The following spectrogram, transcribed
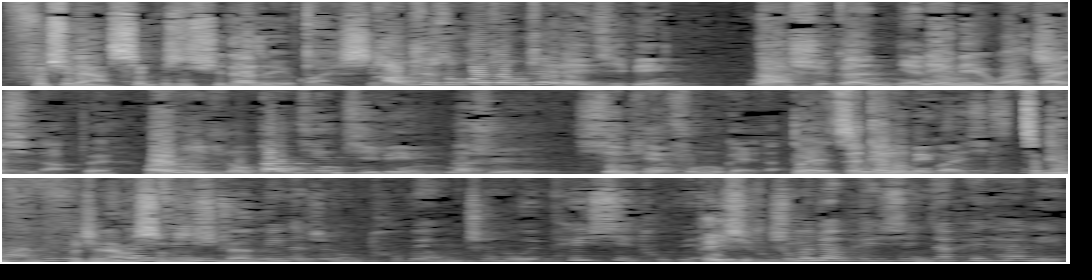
夫妻俩是不是携带者有关系。唐氏综合征这类疾病。那是跟年龄有关系的，对。而你这种单晶疾病，那是先天父母给的，对，跟年龄没关系。只跟夫妻俩是不是携带的？病的这种突变，我们称之为胚系突变。胚系突变。什么叫胚系？你在胚胎里，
